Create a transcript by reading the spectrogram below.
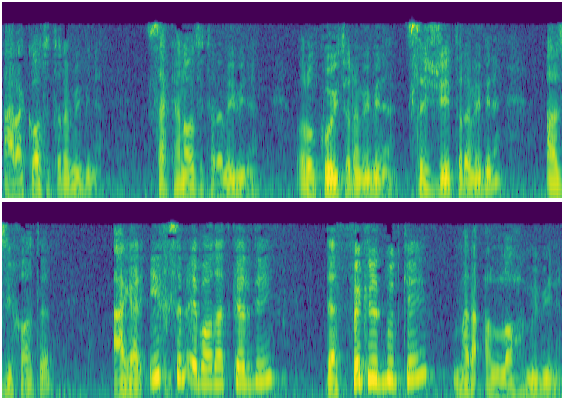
حرکات تو را می‌بینه سکنات تو را می‌بینه رکوی تو را می‌بینه سجده تو را می‌بینه. از این خاطر اگر این قسم عبادت کردی در فکرت بود که مرا الله می‌بینه.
